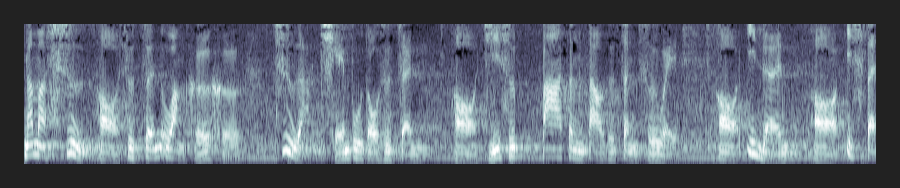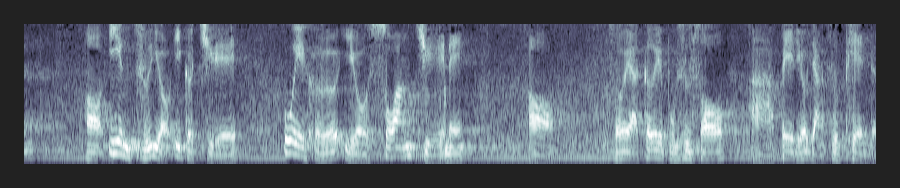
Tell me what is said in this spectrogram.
那么四哦是真妄和合，智啊全部都是真哦，即是八正道之正思维哦，一人哦一生哦应只有一个觉，为何有双觉呢？哦，所以啊，各位不是说啊被刘讲是骗的，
